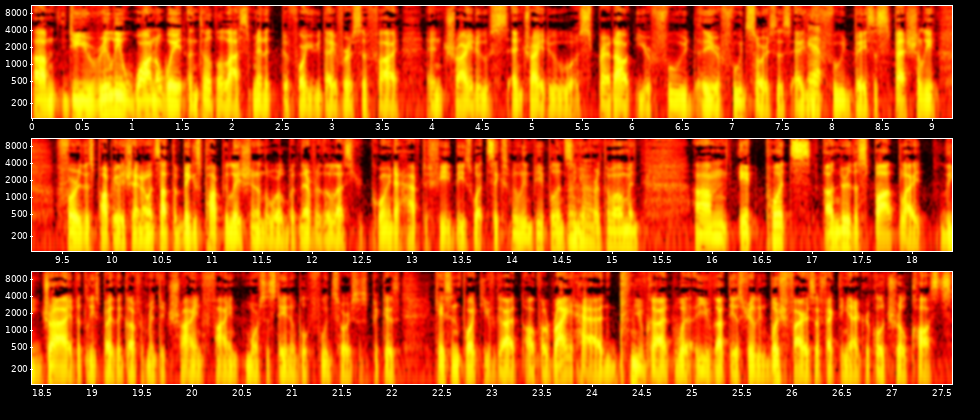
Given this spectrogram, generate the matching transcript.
um, do you really want to wait until the last minute before you diversify and try to and try to spread out your food your food sources and your food base, especially for this population. I know it's not the biggest population in the world, but nevertheless, you're going to have to feed these what six million people in Singapore at the moment. Um, it puts under the spotlight the drive, at least by the government, to try and find more sustainable food sources. Because, case in point, you've got on the right hand, you've got you've got the Australian bushfires affecting agricultural costs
